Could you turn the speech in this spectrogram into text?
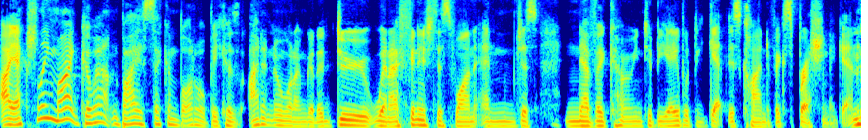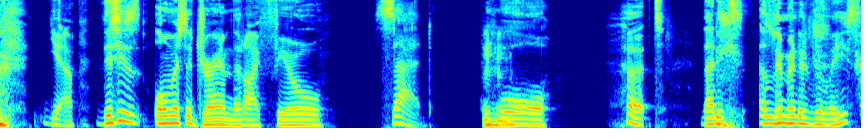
I actually might go out and buy a second bottle because I don't know what I'm going to do when I finish this one and just never going to be able to get this kind of expression again. Yeah. This is almost a dram that I feel sad Mhm. or hurt that it's a limited release.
